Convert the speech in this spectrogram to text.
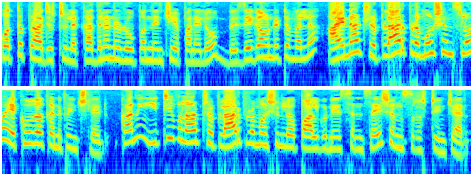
కొత్త ప్రాజెక్టుల కథలను రూపొందించే పనిలో బిజీగా ఉండటం వల్ల ఆయన ట్రిపుల్ ఆర్ ప్రమోషన్స్లో ఎక్కువగా కనిపించలేదు. కానీ ఇటీవల ట్రిపుల్ ఆర్ ప్రమోషన్లో పాల్గొనే సెన్సేషన్ సృష్టించారు.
